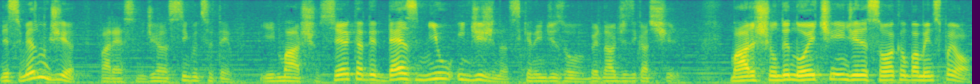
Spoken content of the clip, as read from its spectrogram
Nesse mesmo dia, parece, no dia 5 de setembro, e marcham cerca de 10 mil indígenas, que nem diz o Bernardo de Castilho, marcham de noite em direção ao acampamento espanhol.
